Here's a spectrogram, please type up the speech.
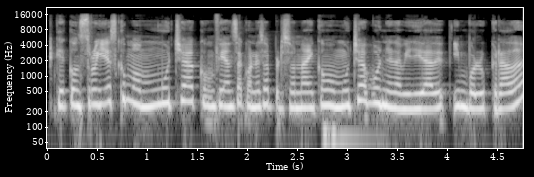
que construyes como mucha confianza con esa persona y como mucha vulnerabilidad involucrada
